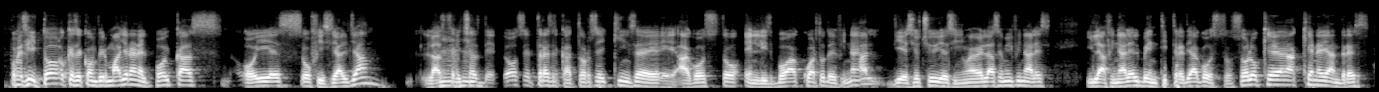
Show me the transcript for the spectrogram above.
Pues sí, todo lo que se confirmó ayer en el podcast hoy es oficial ya. Las fechas de 12, 13, 14 y 15 de agosto en Lisboa, cuartos de final, 18 y 19 las semifinales y la final el 23 de agosto. Solo queda Kennedy Andrés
